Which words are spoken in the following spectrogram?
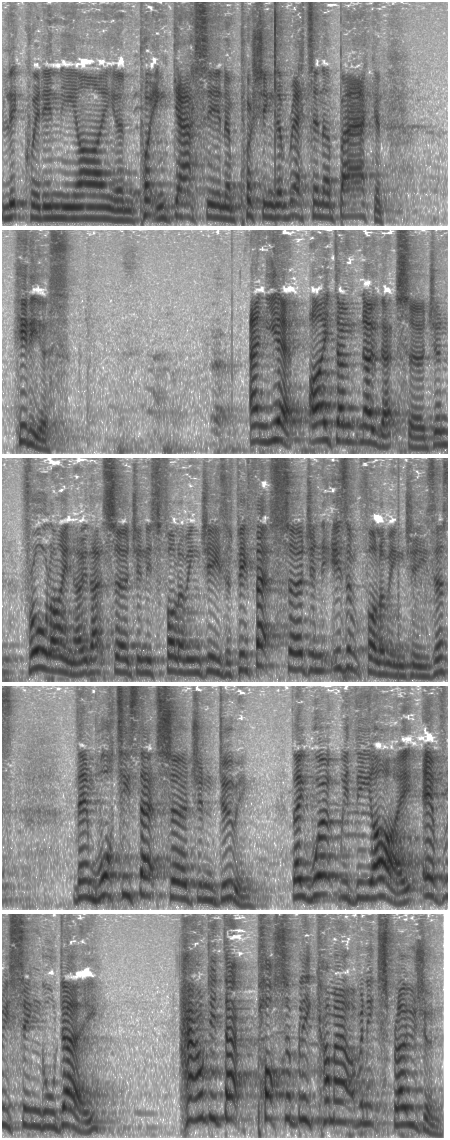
liquid in the eye and putting gas in and pushing the retina back and hideous. And yet, I don't know that surgeon. For all I know, that surgeon is following Jesus. But if that surgeon isn't following Jesus, then what is that surgeon doing? They work with the eye every single day. How did that possibly come out of an explosion?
